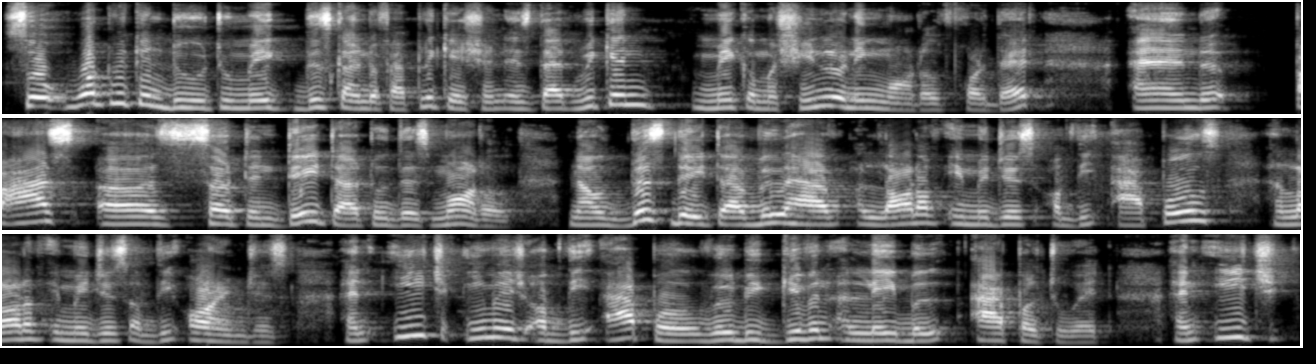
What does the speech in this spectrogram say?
So what we can do to make this kind of application is that we can make a machine learning model for that and pass a certain data to this model. Now this data will have a lot of images of the apples and a lot of images of the oranges and each image of the apple will be given a label apple to it and each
